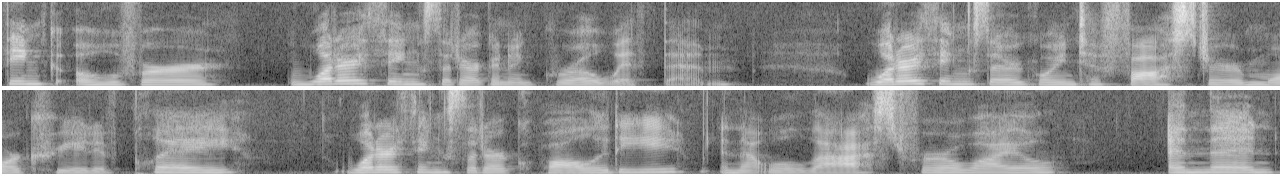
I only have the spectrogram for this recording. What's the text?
think over what are things that are going to grow with them? What are things that are going to foster more creative play? What are things that are quality and that will last for a while? And then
